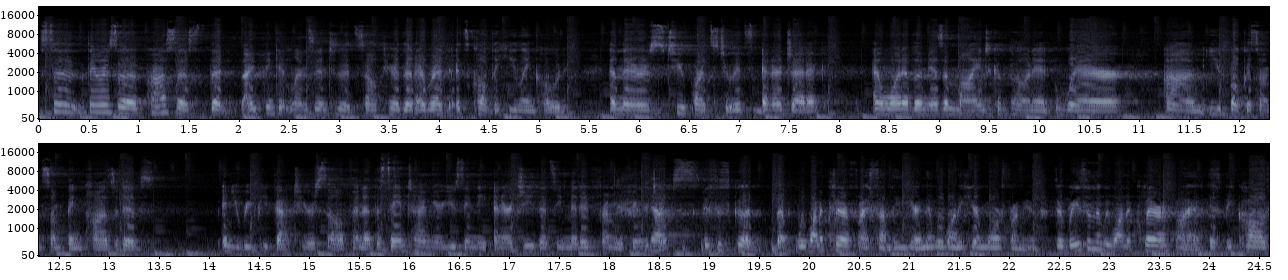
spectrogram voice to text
So there is a process that I think it lends into itself here that I read. It's called the healing code. And there's two parts to it. It's energetic. And one of them is a mind component where um, you focus on something positive and you repeat that to yourself. And at the same time, you're using the energy that's emitted from your Now, fingertips. this is good, but we want to clarify something here, and then we want to hear more from you. The reason that we want to clarify it is because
